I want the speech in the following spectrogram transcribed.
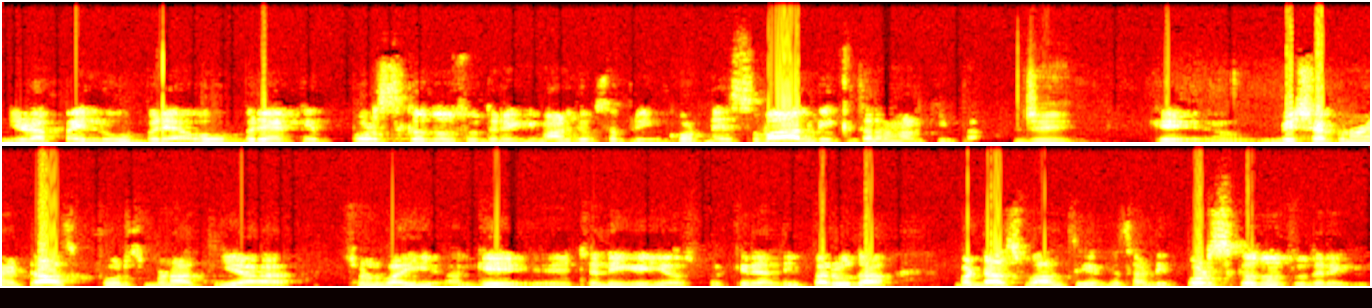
ਜਿਹੜਾ ਪਹਿਲੂ ਉੱਭਰਿਆ ਉਹ ਉੱਭਰਿਆ ਕਿ ਪੁਲਿਸ ਕਦੋਂ ਸੁਧਰੇਗੀ? ਮਾਨਯੋਗ ਸੁਪਰੀਮ ਕੋਰਟ ਨੇ ਸਵਾਲ ਵੀ ਇੱਕ ਤਰ੍ਹਾਂ ਨਾਲ ਕੀਤਾ ਜੀ। ਕਿ ਬੇਸ਼ੱਕ ਉਹਨਾਂ ਨੇ ਟਾਸਕ ਫੋਰਸ ਬਣਾਤੀ ਆ ਸੁਣਵਾਈ ਅੱਗੇ ਚਲੀ ਗਈ ਆ ਉਸ ਪ੍ਰਕਿਰਿਆ ਦੀ ਪਰ ਉਹਦਾ ਵੱਡਾ ਸਵਾਲ ਸੀ ਕਿ ਸਾਡੀ ਪੁਲਿਸ ਕਦੋਂ ਸੁਧਰੇਗੀ?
